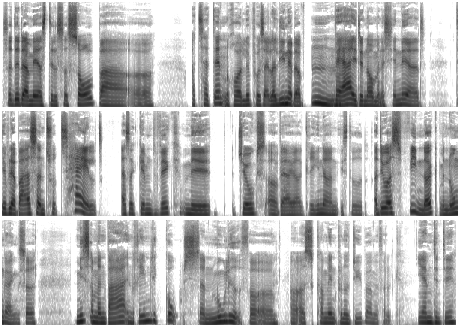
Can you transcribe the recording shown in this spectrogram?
så det der med at stille sig sårbar og, og tage den rolle på sig, eller lige netop mm. være i det, når man er generet, det bliver bare sådan totalt altså gemt væk med jokes og være grineren i stedet. Og det er jo også fint nok, men nogle gange så misser man bare en rimelig god sådan, mulighed for at, at også komme ind på noget dybere med folk. Jamen, det er det.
